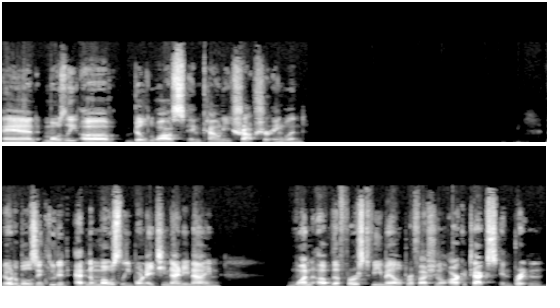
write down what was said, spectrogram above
and Mosley of Buildwas in County Shropshire, England. Notables included Edna Mosley, born 1899, one of the first female professional architects in Britain,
